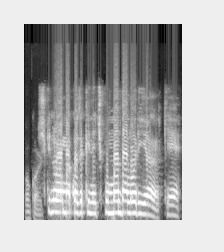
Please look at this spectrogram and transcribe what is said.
Concordo. Acho que não é uma coisa que nem tipo Mandalorian, que é,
